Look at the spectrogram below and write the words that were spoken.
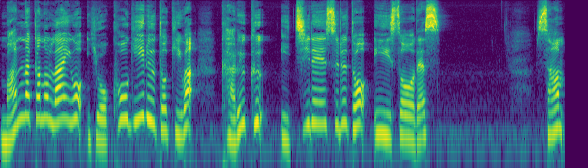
真ん中のラインを横切るときは軽く一礼するといいそうです。3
